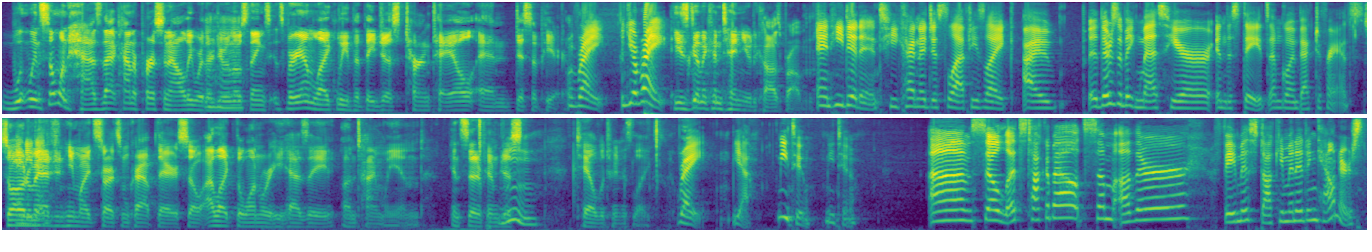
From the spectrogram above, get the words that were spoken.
When when someone has that kind of personality where they're Mm-hmm. doing those things, it's very unlikely that they just turn tail and disappear. Right. You're right. He's going to continue to cause problems. and he didn't. He kind of just left. He's like, I. There's a big mess here in the states. I'm going back to France. So I would did. imagine he might start some crap there. So I like the one where he has a untimely end instead of him just Hmm. tail between his legs. Right. Yeah. Me too. Me too. Um, so let's talk about some other famous documented encounters.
